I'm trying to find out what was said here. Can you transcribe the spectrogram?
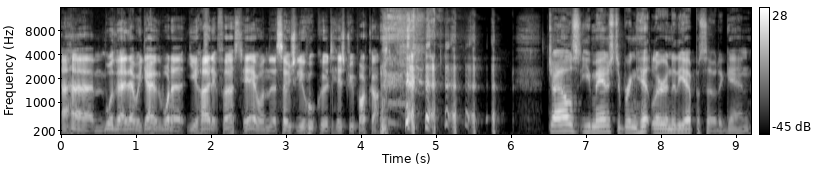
Um, well, there, there we go. What a you heard it first here on the socially awkward history podcast. Giles, you managed to bring Hitler into the episode again.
